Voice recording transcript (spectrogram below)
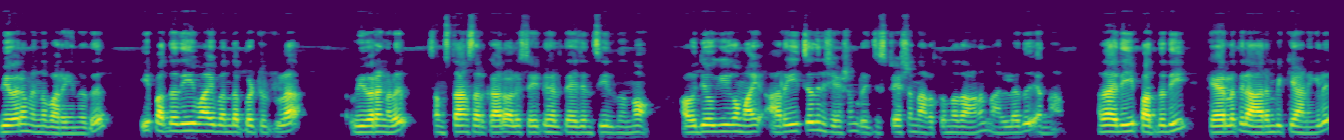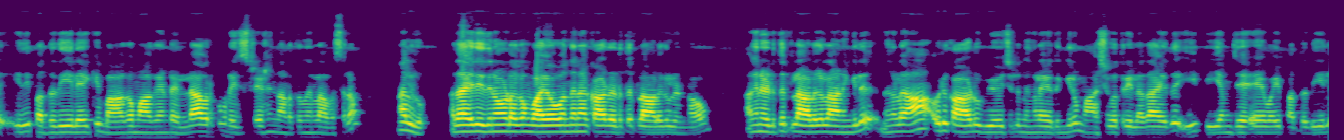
വിവരം എന്ന് പറയുന്നത് ഈ പദ്ധതിയുമായി ബന്ധപ്പെട്ടിട്ടുള്ള വിവരങ്ങൾ സംസ്ഥാന സർക്കാരോ അല്ലെങ്കിൽ സ്റ്റേറ്റ് ഹെൽത്ത് ഏജൻസിയിൽ നിന്നോ ഔദ്യോഗികമായി അറിയിച്ചതിന് ശേഷം രജിസ്ട്രേഷൻ നടത്തുന്നതാണ് നല്ലത് എന്നാണ്. അതായത് ഈ പദ്ധതി കേരളത്തിൽ ആരംഭിക്കുകയാണെങ്കിൽ ഈ പദ്ധതിയിലേക്ക് ഭാഗമാകേണ്ട എല്ലാവർക്കും രജിസ്ട്രേഷൻ നടത്തുന്നതിനുള്ള അവസരം നൽകും. അതായത് ഇതിനോടകം വയോവന്ദന കാർഡ് എടുത്തിട്ടുള്ള ആളുകൾ ഉണ്ടാവും. അങ്ങനെ എടുത്തിട്ടുള്ള ആളുകളാണെങ്കിൽ നിങ്ങൾ ആ ഒരു കാർഡ് ഉപയോഗിച്ചിട്ട് നിങ്ങൾ ഏതെങ്കിലും ആശുപത്രിയിൽ അതായത് ഈ P M J A Y പദ്ധതിയിൽ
